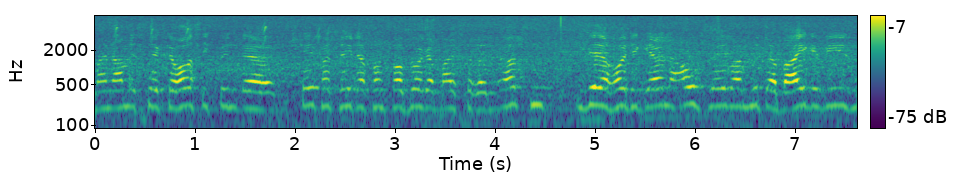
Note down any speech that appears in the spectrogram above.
mein Name ist Dirk Horst, ich bin der Stellvertreter von Frau Bürgermeisterin Oertzen. Die wäre heute gerne auch selber mit dabei gewesen,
